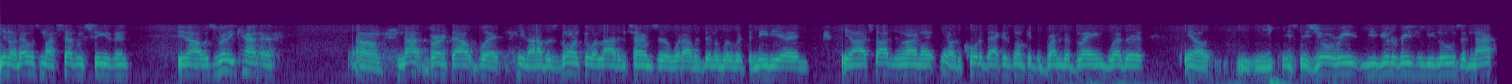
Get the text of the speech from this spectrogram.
you know that was my seventh season. You know, I was really kind of um, not burnt out, but you know, I was going through a lot in terms of what I was dealing with with the media, and you know, I started to learn that you know the quarterback is going to get the brunt of the blame, whether you know is, your re- you're the reason you lose or not.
